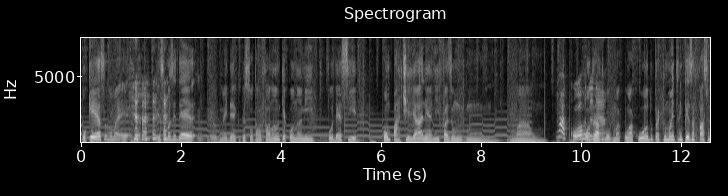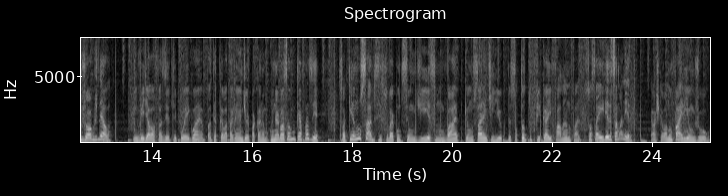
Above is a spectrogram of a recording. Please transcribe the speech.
Porque essa é uma, é, essa é uma ideia, é uma ideia que o pessoal tava falando, que a Konami pudesse compartilhar, né, ali, fazer um, um uma, um, um acordo, um contrato né? com, alguma, com um acordo para que uma outra empresa faça os jogos dela em vez de ela fazer o AAA, igual, até porque ela tá ganhando dinheiro pra caramba com o negócio, ela não quer fazer. Só que não sabe se isso vai acontecer um dia, se não vai, porque um Silent Hill que o pessoal tanto fica aí falando, faz, só sairia dessa maneira. Eu acho que ela não faria um jogo,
